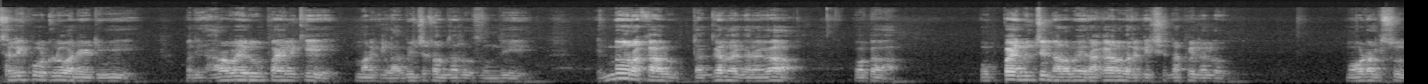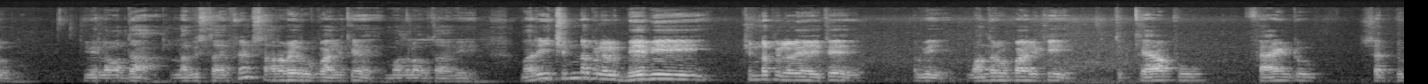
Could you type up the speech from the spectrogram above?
చలికోట్లు అనేటివి మరి అరవై రూపాయలకి మనకి లభించడం జరుగుతుంది. ఎన్నో రకాలు దగ్గర దగ్గరగా ఒక ముప్పై నుంచి నలభై రకాల వరకు చిన్నపిల్లలు మోడల్స్ వీళ్ళ వద్ద లభిస్తాయి ఫ్రెండ్స్. అరవై రూపాయలకే మొదలవుతాయి. మరి చిన్నపిల్లలు బేబీ చిన్నపిల్లలు అయితే అవి వంద రూపాయలకి క్యాపు ప్యాంటు షర్టు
